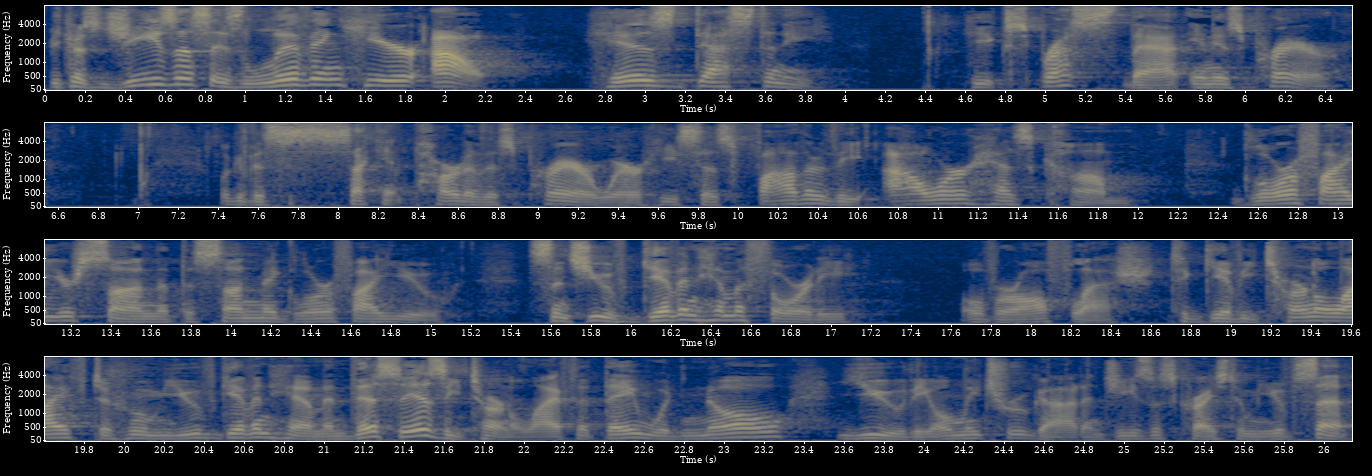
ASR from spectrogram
Because Jesus is living here out his destiny. He expressed that in his prayer. Look at this second part of this prayer where he says, Father, the hour has come. Glorify your Son, that the Son may glorify you, since you've given him authority over all flesh to give eternal life to whom you've given him. And this is eternal life, that they would know you, the only true God, and Jesus Christ, whom you have sent.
